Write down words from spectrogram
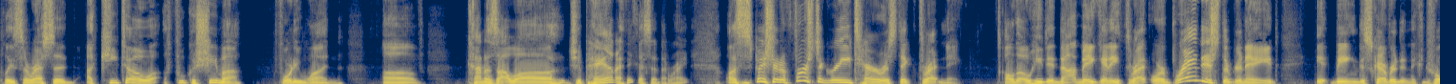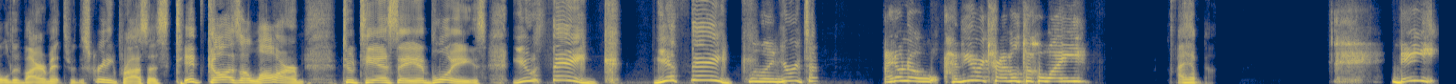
Police arrested Akito Fukushima, 41, of Kanazawa, Japan. I think I said that right. On suspicion of first degree terroristic threatening. Although he did not make any threat or brandish the grenade, it being discovered in a controlled environment through the screening process did cause alarm to TSA employees. You think, you think Well, you're a t- I don't know. Have you ever traveled to Hawaii? I have not. They,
